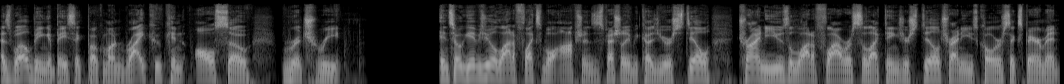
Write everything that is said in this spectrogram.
as well being a basic Pokemon. Raikou can also retreat. And so it gives you a lot of flexible options, especially because you're still trying to use a lot of flower selectings. You're still trying to use Colress Experiment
